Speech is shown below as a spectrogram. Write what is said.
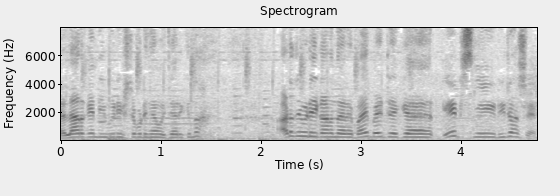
എല്ലാവർക്കും എന്റെ ഈ വീഡിയോ ഇഷ്ടപ്പെട്ട് ഞാൻ വിചാരിക്കുന്നു. അടുത്ത വീഡിയോ കാണുന്നവരെ bye bye take care it's me ഡിറ്റാഷൻ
